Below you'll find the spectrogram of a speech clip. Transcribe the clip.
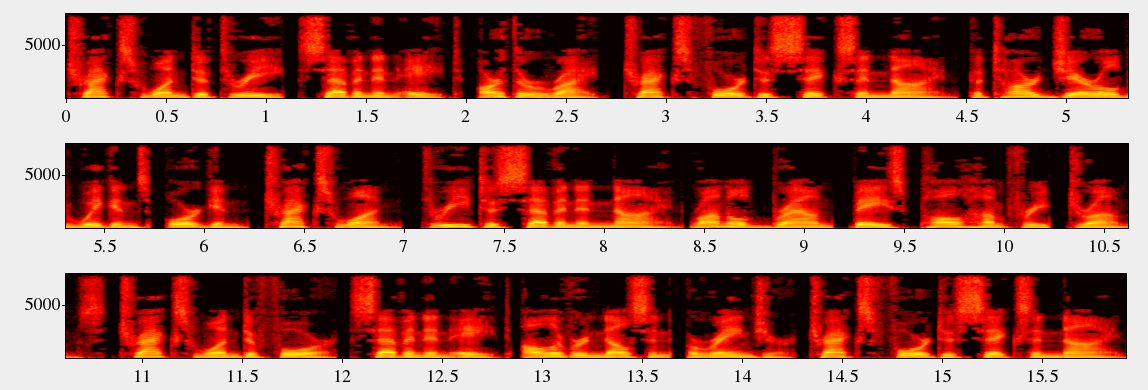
tracks 1 to 3 7 and 8 Arthur Wright tracks 4 to 6 and 9 guitar Gerald Wiggins organ tracks 1 3 to 7 and 9 Ronald Brown bass Paul Humphrey drums tracks 1 to 4 7 and 8 Oliver Nelson arranger tracks 4 to 6 and 9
